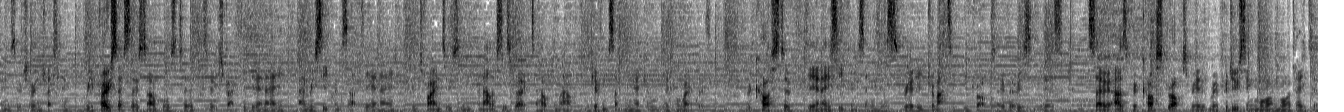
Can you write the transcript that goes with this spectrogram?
things which are interesting. We process those samples to, to extract the DNA and we sequence that DNA. We try and do some analysis work to help them out and give them something they can, they can work with. The cost of DNA sequencing has really dramatically dropped over recent years. So as the cost drops, we're, we're producing more and more data,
